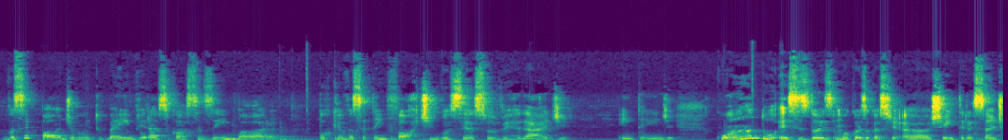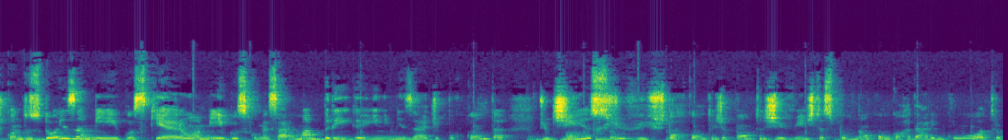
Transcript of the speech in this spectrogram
você pode muito bem virar as costas e ir embora, porque você tem forte em você a sua verdade, entende? Quando esses dois. Uma coisa que eu achei interessante, quando os dois amigos, que eram amigos, começaram uma briga e inimizade por conta de disso, de por conta de pontos de vistas, por não concordarem com o outro,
